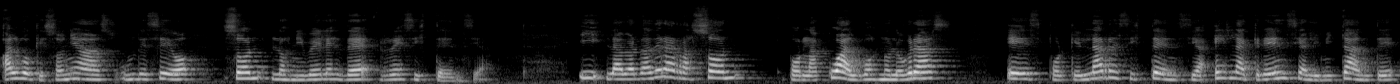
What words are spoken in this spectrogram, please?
algo que soñás, un deseo, son los niveles de resistencia. Y la verdadera razón por la cual vos no lográs es porque la resistencia es la creencia limitante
